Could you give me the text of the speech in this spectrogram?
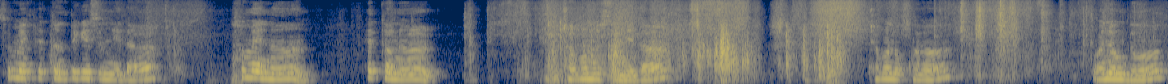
소매 패턴 뜨겠습니다. 소매는 패턴을 접어놓습니다. 접어놓고요. 원형도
